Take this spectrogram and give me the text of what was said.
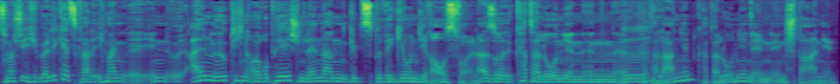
Zum Beispiel, ich überlege jetzt gerade, ich meine, in allen möglichen europäischen Ländern gibt es Regionen, die raus wollen. Also Katalonien in äh, Mhm. Katalanien, Katalonien in, in Spanien.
